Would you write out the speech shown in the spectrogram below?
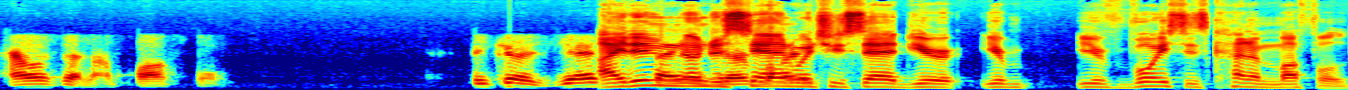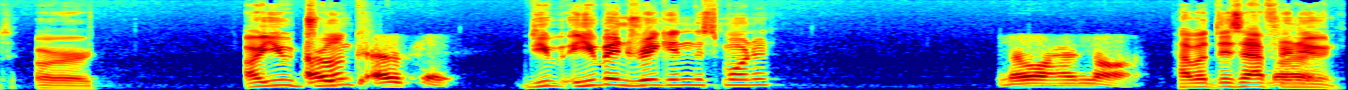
How is that not possible? Because yes, I didn't understand what you said. Your your your voice is kind of muffled. Or are you drunk? Okay, okay. You you been drinking this morning? No, I have not. How about this afternoon?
